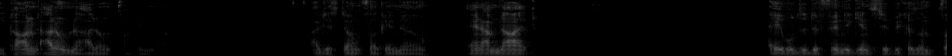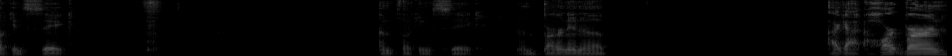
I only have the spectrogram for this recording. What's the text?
economy. I don't know. I don't fucking know. I just don't fucking know. And I'm not able to defend against it because I'm fucking sick. I'm fucking sick. I'm burning up. I got heartburn.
